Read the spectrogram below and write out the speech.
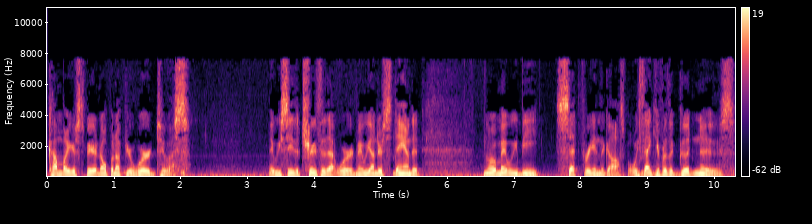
come by your Spirit and open up your word to us. May we see the truth of that word. May we understand it. Lord, may we be set free in the gospel. We thank you for the good news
